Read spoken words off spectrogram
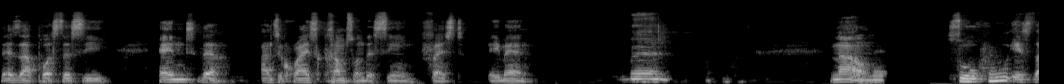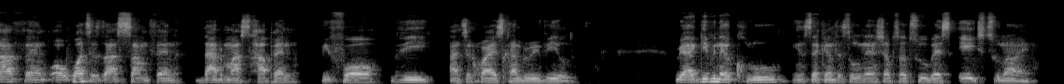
there's apostasy and the Antichrist comes on the scene first. Amen. Amen. Now, so who is that thing or what is that something that must happen before the Antichrist can be revealed? We are given a clue in Second Thessalonians chapter 2, verse 8 to 9.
